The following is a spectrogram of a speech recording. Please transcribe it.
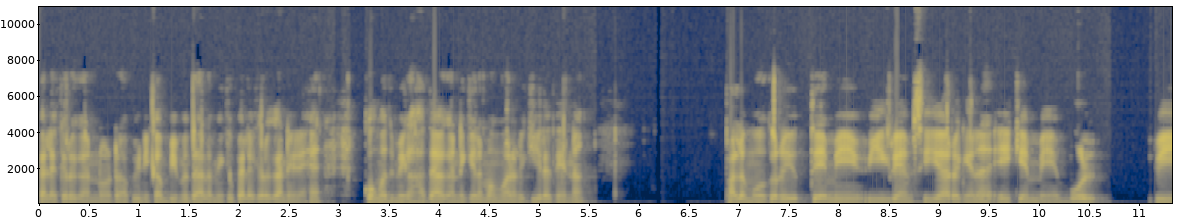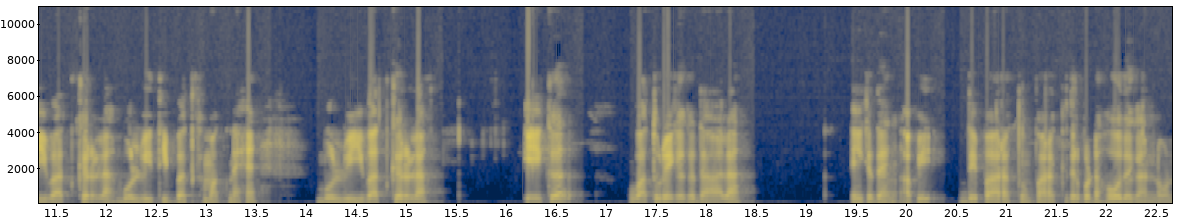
පැල කරගන්නවට අපි නිකන් බිම දාලා මේක පැල කරගන්නේ නැහැ. කොහොමද මේක හදාගන්නේ කියලා මම ඔයාලට කියලා දෙන්නම්. පළමුව කර යුත්තේ මේ V ග්‍රෑම් 100 අරගෙන ඒකෙන් මේ බොල් V ඉවත් කරලා බොල් V තිබ්බත් කමක් නැහැ. බොල් V ඉවත් කරලා ඒක වතුර එකක දාලා ඒක දැන් අපි දෙපාරක් තුන් පාරක් විතර පොඩ්ඩක් හොද ගන්න ඕන.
